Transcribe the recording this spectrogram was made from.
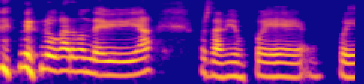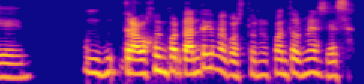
de un lugar donde vivía, pues también fue, fue un trabajo importante que me costó unos cuantos meses.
